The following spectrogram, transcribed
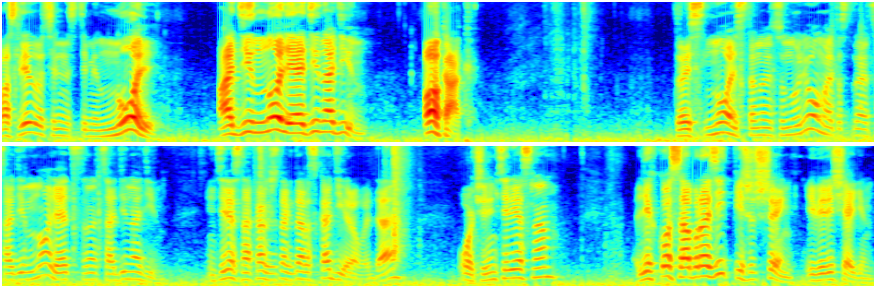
последовательностями 0 1, 0 и 1, 1. О как! То есть 0 становится нулем, это становится 1, 0, а это становится 1, 1. Интересно, а как же тогда раскодировать, да? Очень интересно. Легко сообразить, пишет Шень и Верещагин,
